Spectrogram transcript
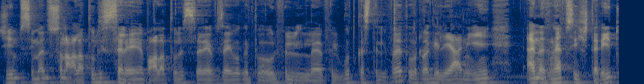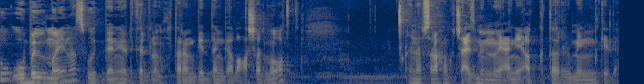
جيمس ماديسون على طول السلام على طول السلام زي ما كنت بقول في في البودكاست اللي فات. والراجل يعني إيه أنا نفسي اشتريته وبال minus واداني return محترم جدا جاب 10 نقط. أنا بصراحة ما كنتش عايز منه يعني أكتر من كده.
